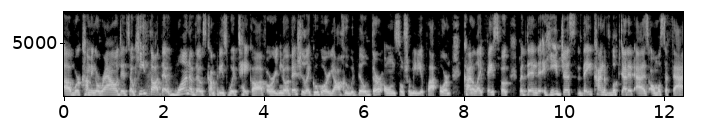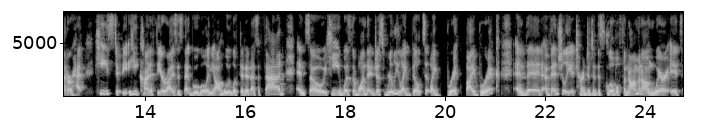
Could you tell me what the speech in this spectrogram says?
um, were coming around, and so he thought that one of those companies would take off, or you know, eventually like Google or Yahoo would build their own social media platform, kind of like Facebook. But then he just they kind of looked at it as almost a fad, or had he he kind of theorizes that Google and Yahoo looked at it as a fad and so he was the one that just really like built it like brick by brick. And then eventually it turned into this global phenomenon where it's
